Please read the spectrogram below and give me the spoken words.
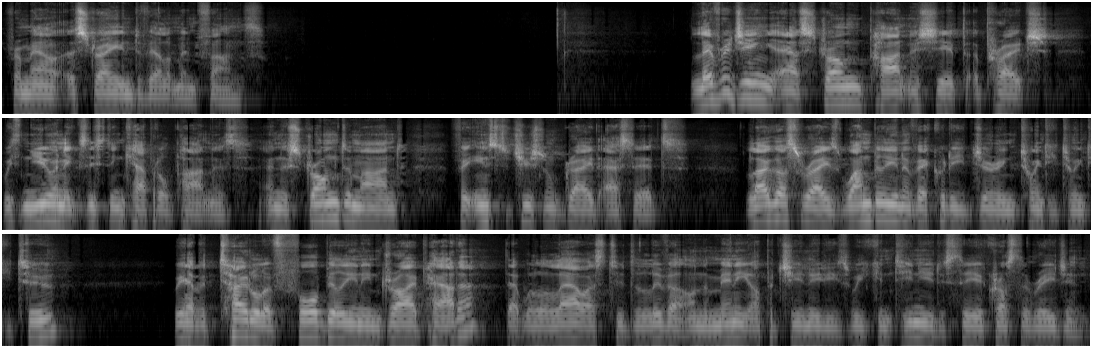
from our Australian development funds. Leveraging our strong partnership approach with new and existing capital partners and the strong demand for institutional-grade assets, Logos raised 1 billion of equity during 2022. We have a total of 4 billion in dry powder that will allow us to deliver on the many opportunities we continue to see across the region.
